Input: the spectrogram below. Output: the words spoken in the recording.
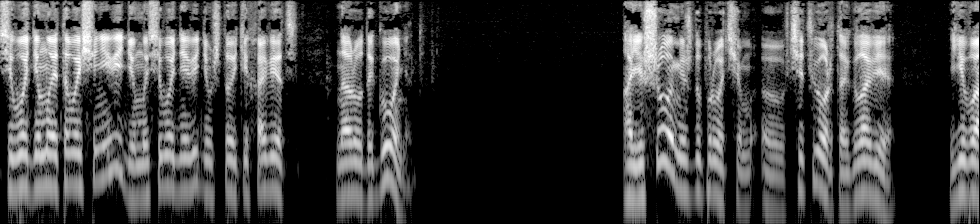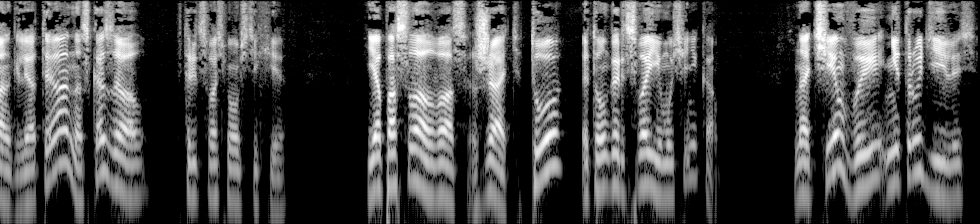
Сегодня мы этого еще не видим. Мы сегодня видим, что этих овец народы гонят. А Ишуа, между прочим, в 4 главе Евангелия от Иоанна сказал в 38 стихе, «Я послал вас жать то, это он говорит своим ученикам, над чем вы не трудились.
